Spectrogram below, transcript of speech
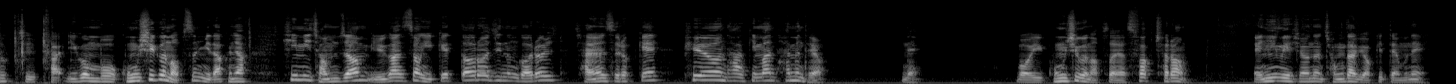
6, 7, 8 이건 뭐 공식은 없습니다. 그냥 힘이 점점 일관성 있게 떨어지는 거를 자연스럽게 표현하기만 하면 돼요. 네. 뭐 이 공식은 없어요. 수학처럼 애니메이션은 정답이 없기 때문에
